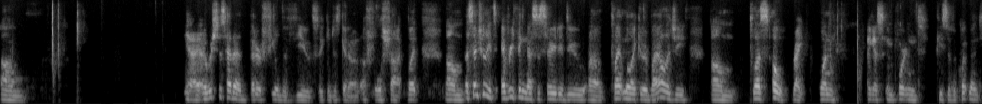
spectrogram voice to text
Um, yeah, I wish this had a better field of view so you can just get a, a full shot. But um, essentially, it's everything necessary to do uh, plant molecular biology. Um, plus, oh, right, one, I guess, important piece of equipment.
